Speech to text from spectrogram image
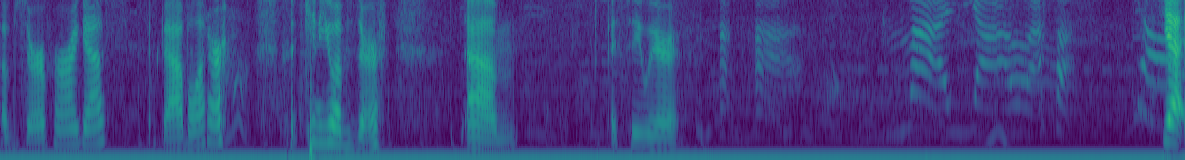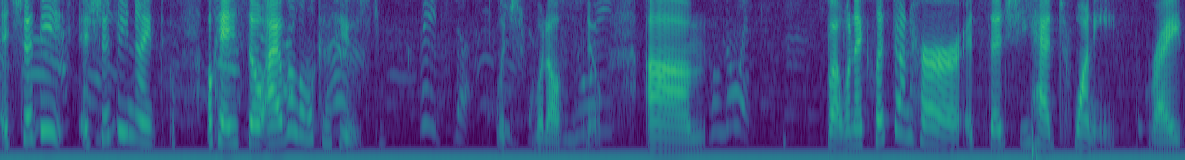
observe her, I guess? Babble at her? can you observe? Um, I see we're... Yeah, it should be, it should be night... Okay, so I'm a little confused. Which, what else is new? Um, but when I clicked on her, it said she had 20 right?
